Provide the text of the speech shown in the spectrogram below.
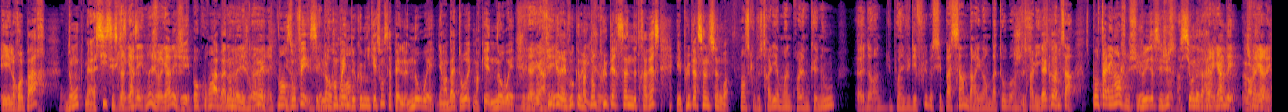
et il repart. Donc, mais ah si, c'est ce qui se passe. Non, je vais regarder. Je suis pas au courant. Ah bah non, mais je vous promets. Ils ont fait leur campagne de communication s'appelle No Way. Il y a un bateau avec marqué No Way. Figurez-vous que maintenant plus personne ne traverse et plus personne se noie. Je pense que l'Australie a moins de problèmes que nous. Euh, du point de vue des flux, parce que c'est pas simple d'arriver en bateau en Australie. C'est comme ça. Spontanément, je me suis. Je veux dire, c'est juste si on avait regardé. Je vais regarder.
